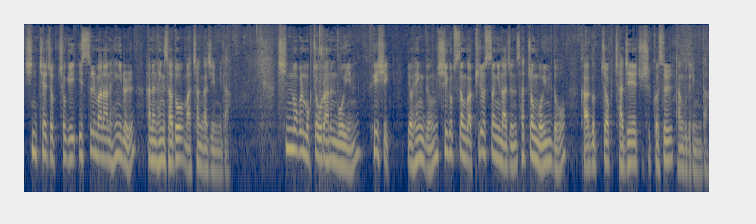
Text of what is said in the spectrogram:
신체 접촉이 있을 만한 행위를 하는 행사도 마찬가지입니다. 친목을 목적으로 하는 모임, 회식, 여행 등 시급성과 필요성이 낮은 사적 모임도 가급적 자제해 주실 것을 당부드립니다.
